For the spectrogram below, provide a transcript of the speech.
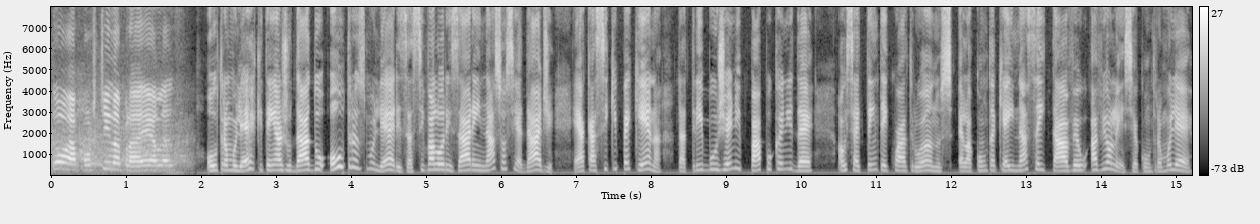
dou a apostila para elas. Outra mulher que tem ajudado outras mulheres a se valorizarem na sociedade é a cacique pequena, da tribo Genipapo Canidé. Aos 74 anos, ela conta que é inaceitável a violência contra a mulher.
